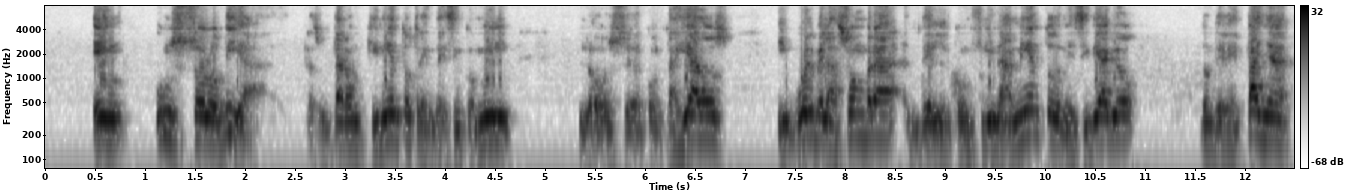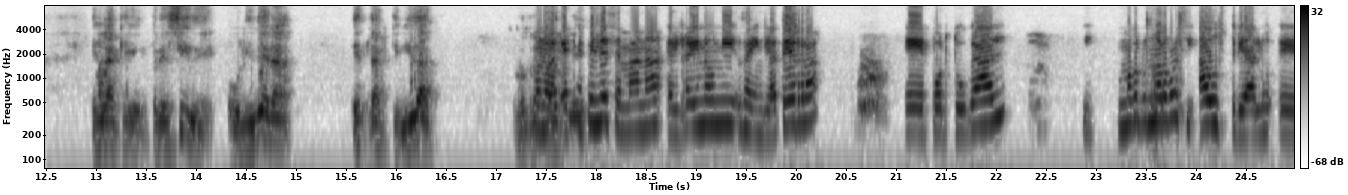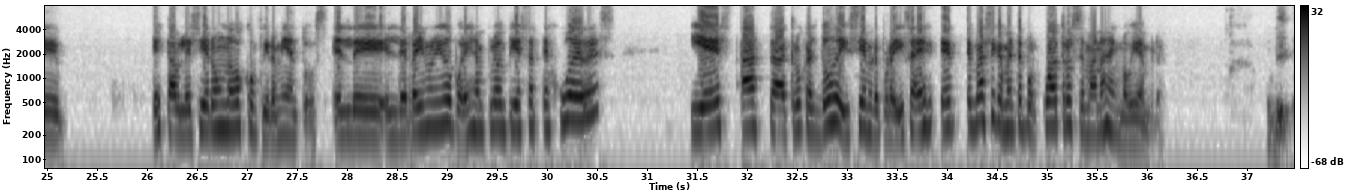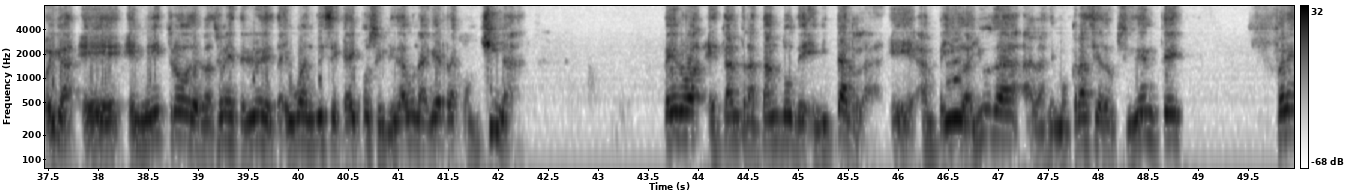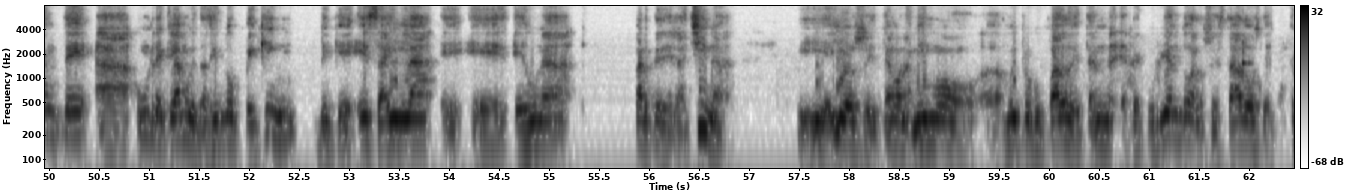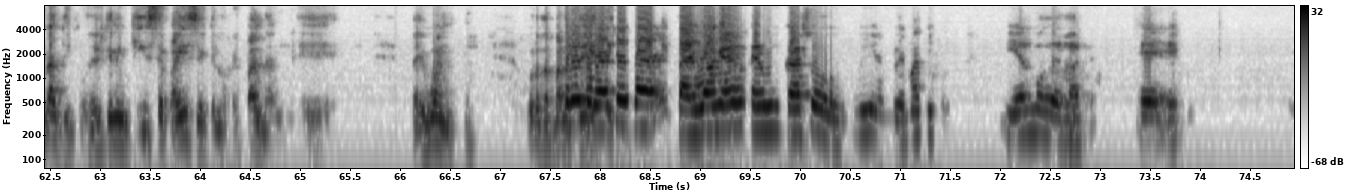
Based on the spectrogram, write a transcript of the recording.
en un solo día. Resultaron 535 mil los eh, contagiados y vuelve la sombra del confinamiento domiciliario donde en España en la que preside o lidera esta actividad. bueno, este fin de semana el Reino Unido, o sea, Inglaterra, eh, Portugal y no, recuerdo si Austria eh, establecieron nuevos confinamientos. El de, el de Reino Unido, por ejemplo, empieza este jueves y es hasta creo que el 2 de diciembre, por ahí. O sea, es, básicamente por cuatro semanas en noviembre. Oiga, eh, el ministro de Relaciones Exteriores de Taiwán dice que hay posibilidad de una guerra con China pero están tratando de evitarla. Eh, han pedido ayuda a las democracias de Occidente frente a un reclamo que está haciendo Pekín de que esa isla eh, eh, es una parte de la China y ellos están ahora mismo ah, muy preocupados y están recurriendo a los estados democráticos. Ellos tienen 15 países que los respaldan. Taiwán. Por otra parte, Taiwán es, un caso muy emblemático, Guillermo, de la eh, eh,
